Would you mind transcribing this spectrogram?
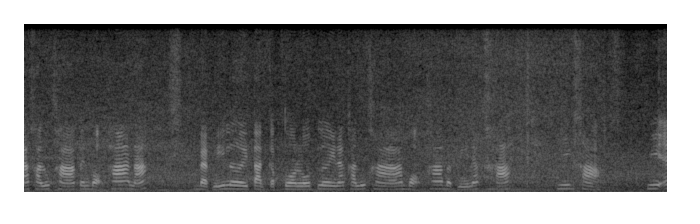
นะคะ ลูกค้าเป็นเบาะผ้านะ แบบนี้เลยตัดกับตัวรถเลยนะคะ ลูกค้าเบาะผ้าแบบนี้นะคะนี่ค่ะ มีแอ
